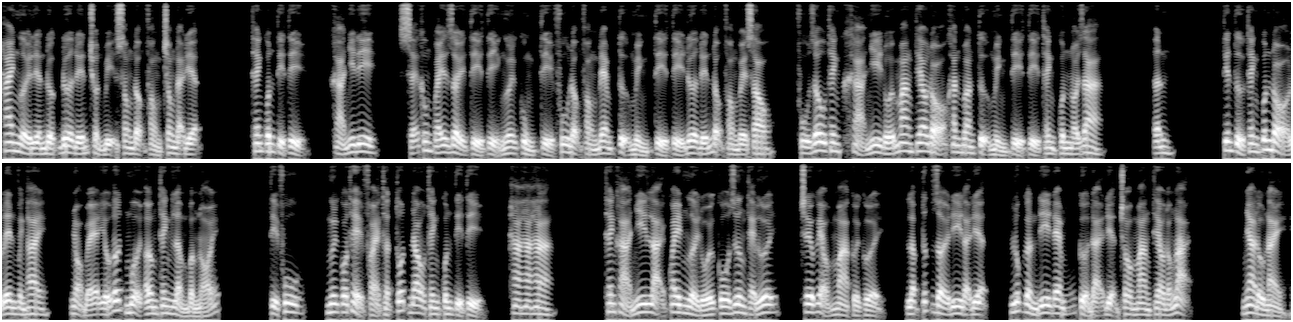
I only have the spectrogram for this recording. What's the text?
hai người liền được đưa đến chuẩn bị xong động phòng trong đại điện. Thanh quân tỷ tỷ, khả nhi đi, sẽ không quay dày tỷ tỷ ngươi cùng tỷ phu động phòng đem tự mình tỷ tỷ đưa đến động phòng về sau. Phù dâu thanh khả nhi đối mang theo đỏ khăn đoan tự mình tỷ tỷ thanh quân nói ra. Ân. Tiên tử thanh quân đỏ lên vành hai, nhỏ bé yếu ớt mội âm thanh lẩm bẩm nói. Tỷ phu, ngươi có thể phải thật tốt đau thanh quân tỷ tỷ. Ha ha ha. Thanh khả nhi lại quay người đối cô dương thẻ lưỡi, trêu ghẹo mà cười cười, lập tức rời đi đại điện, lúc gần đi đem cửa đại điện cho mang theo đóng lại nha đầu này.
